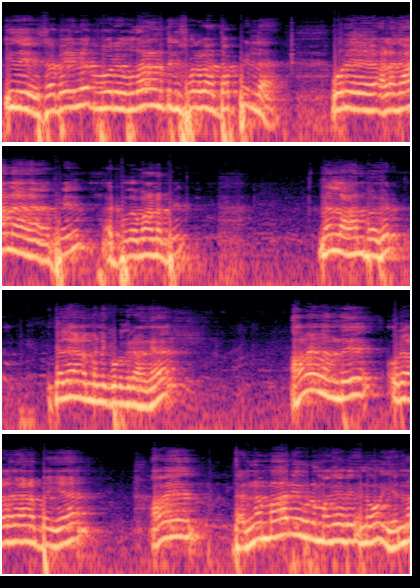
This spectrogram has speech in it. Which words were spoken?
இது சபையில் ஒரு உதாரணத்துக்கு சொல்லலாம். தப்பு இல்லை ஒரு அழகான பெண் அற்புதமான பெண் நல்ல ஆண்பகர் கல்யாணம் பண்ணி கொடுக்குறாங்க. அவன் வந்து ஒரு அழகான பையன். அவன் தன்னை மாதிரி ஒரு மகன் வேணும் என்ன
